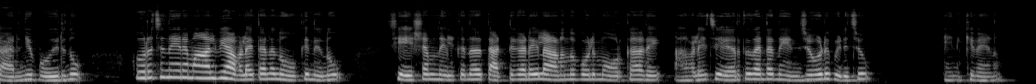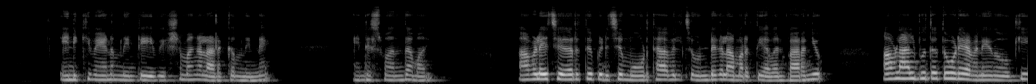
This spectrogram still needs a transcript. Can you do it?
കരഞ്ഞു പോയിരുന്നു. കുറച്ചു നേരം ആൽവി അവളെ തന്നെ നോക്കി നിന്നു. ശേഷം നിൽക്കുന്നത് തട്ടുകടയിലാണെന്ന് പോലും ഓർക്കാതെ അവളെ ചേർത്ത് തന്റെ നെഞ്ചോട് പിടിച്ചു. എനിക്ക് വേണം. എനിക്ക് വേണം നിന്റെ ഈ വിഷമങ്ങൾ വിഷമങ്ങളടക്കം നിന്നെ. എന്റെ സ്വന്തമായി. അവളെ ചേർത്ത് പിടിച്ച് മൂർധാവിൽ ചുണ്ടുകൾ അമർത്തി അവൻ പറഞ്ഞു. അവൾ അത്ഭുതത്തോടെ അവനെ നോക്കി.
